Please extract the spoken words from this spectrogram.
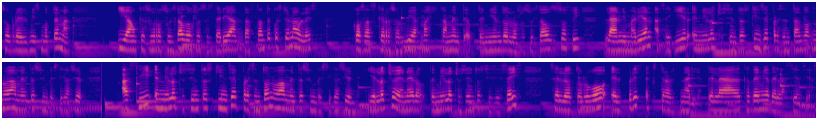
sobre el mismo tema y aunque sus resultados resultarían bastante cuestionables, cosas que resolvía mágicamente obteniendo los resultados de Sophie, la animarían a seguir en 1815 presentando nuevamente su investigación. Así, en 1815 presentó nuevamente su investigación y el 8 de enero de 1816 se le otorgó el Prix Extraordinaire de la Academia de las Ciencias.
